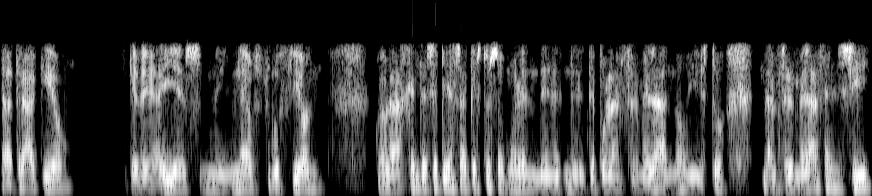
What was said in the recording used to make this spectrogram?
la tráqueo, que de ahí es una obstrucción. Bueno, la gente se piensa que esto se muere de, de- de por la enfermedad, ¿no? Y esto, la enfermedad en sí,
